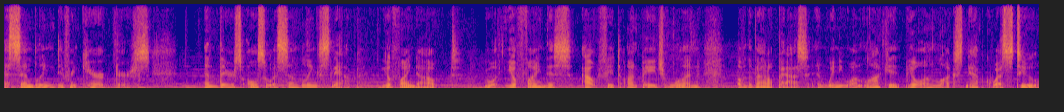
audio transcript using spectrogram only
assembling different characters, and there's also assembling Snap. You'll find out You'll find this outfit on page 1 of the Battle Pass, and when you unlock it, you'll unlock Snap Quests too.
